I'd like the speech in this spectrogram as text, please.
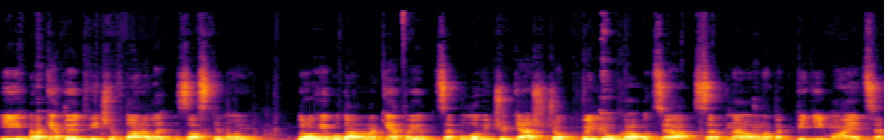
І ракетою двічі вдарили за стіною. Другий удар ракетою це було відчуття, що пилюка, оця серпнева, вона так підіймається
